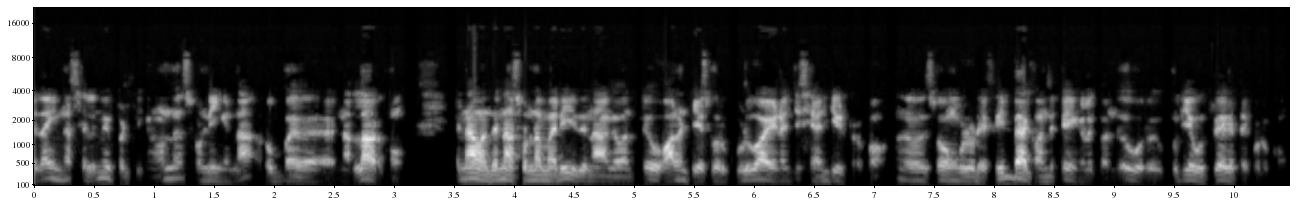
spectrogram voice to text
எதை இன்னும் செழுமைப்படுத்திக்கணும்னு சொன்னீங்கன்னா ரொம்ப நல்லா இருக்கும். ஏன்னா வந்து நான் சொன்ன மாதிரி இது நாங்கள் வந்துட்டு வாலண்டியர்ஸ் ஒரு குழுவாக இணைஞ்சு செஞ்சுட்டு இருக்கோம் ஸோ உங்களுடைய ஃபீட்பேக் வந்துட்டு எங்களுக்கு வந்து ஒரு புதிய உத்வேகத்தை கொடுக்கும்.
